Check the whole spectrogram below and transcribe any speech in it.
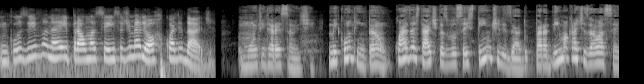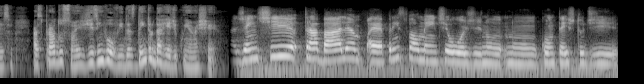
inclusiva, né? E para uma ciência de melhor qualidade. Muito interessante. Me conta então quais as táticas vocês têm utilizado para democratizar o acesso às produções desenvolvidas dentro da rede Cunha Axé. A gente trabalha, é, principalmente hoje, no, no, contexto de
